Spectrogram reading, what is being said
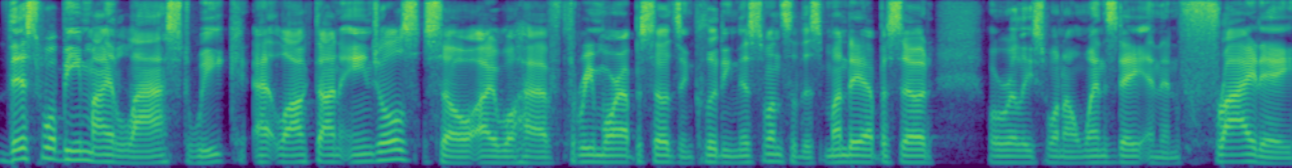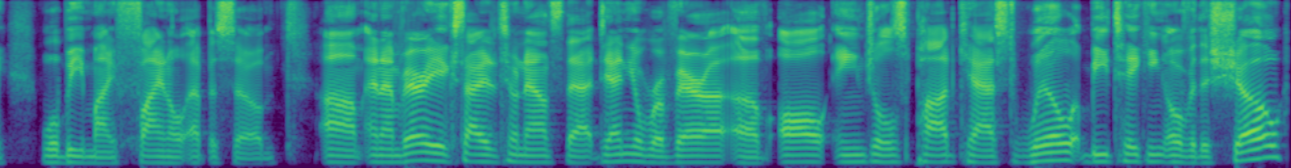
this will be my last week at locked on angels so so I will have three more episodes, including this one. So this Monday episode, we'll release one on Wednesday, and then Friday will be my final episode. Um, and I'm very excited to announce that Daniel Rivera of All Angels podcast will be taking over the show.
